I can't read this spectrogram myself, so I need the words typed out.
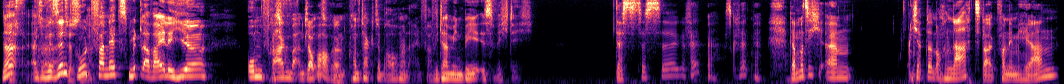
Ne? Das- also wir sind gut vernetzt mittlerweile hier, um Fragen beantworten glaub auch, zu können. ja. Kontakte braucht man einfach. Vitamin B ist wichtig. Das, das äh, gefällt mir. Das gefällt mir. Da muss ich, ähm, ich habe da noch einen Nachtrag von dem Herrn,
